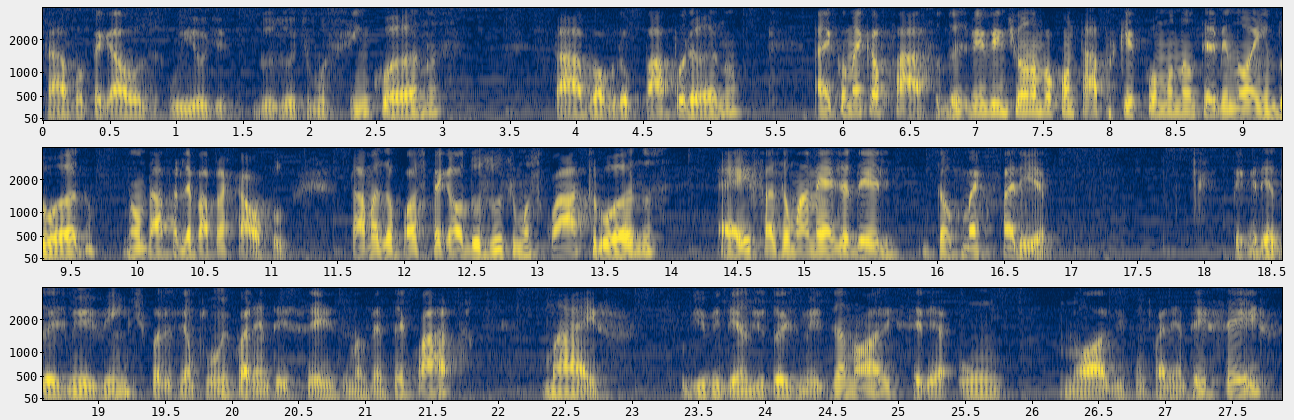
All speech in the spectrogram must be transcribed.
tá? Vou pegar os, o yield dos últimos 5 anos, tá? Vou agrupar por ano. Aí como é que eu faço? 2021 não vou contar porque como não terminou ainda o ano, não dá para levar para cálculo, tá? Mas eu posso pegar o dos últimos 4 anos é, e fazer uma média dele. Então como é que eu faria? Pegaria 2020, por exemplo, 1,4694, mais o dividendo de 2019, que seria 1,9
